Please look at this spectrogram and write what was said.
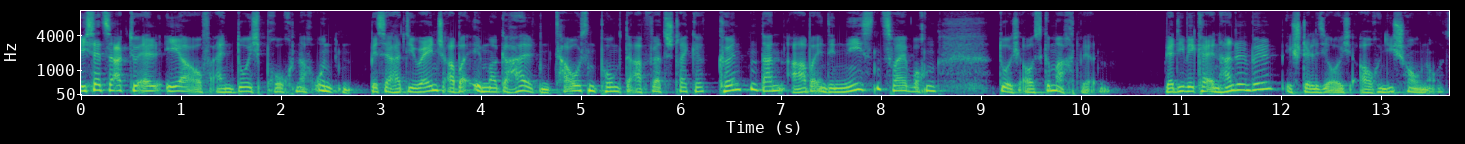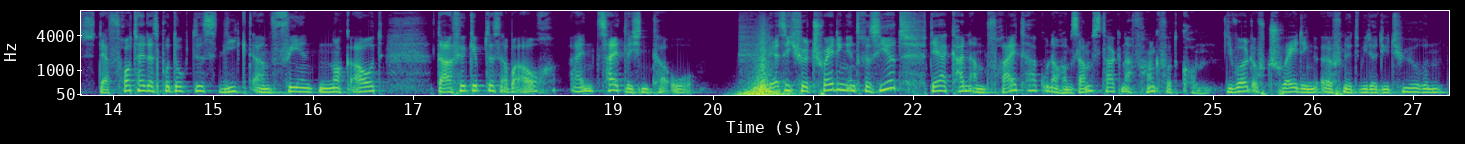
Ich setze aktuell eher auf einen Durchbruch nach unten. Bisher hat die Range aber immer gehalten. 1000 Punkte Abwärtsstrecke könnten dann aber in den nächsten zwei Wochen durchaus gemacht werden. Wer die WKN handeln will, ich stelle sie euch auch in die Show Notes. Der Vorteil des Produktes liegt am fehlenden Knockout. Dafür gibt es aber auch einen zeitlichen K.O. Wer sich für Trading interessiert, der kann am Freitag und auch am Samstag nach Frankfurt kommen. Die World of Trading öffnet wieder die Türen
